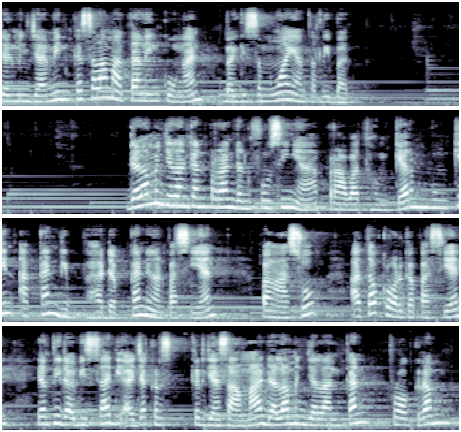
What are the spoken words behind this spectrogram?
dan menjamin keselamatan lingkungan bagi semua yang terlibat. Dalam menjalankan peran dan fungsinya, perawat home care mungkin akan dihadapkan dengan pasien, pengasuh, atau keluarga pasien yang tidak bisa diajak kerjasama dalam menjalankan program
